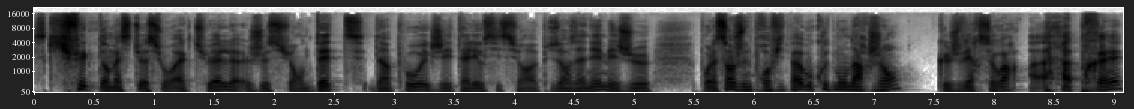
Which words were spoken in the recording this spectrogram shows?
ce qui fait que dans ma situation actuelle, je suis en dette d'impôts et que j'ai étalé aussi sur plusieurs années, mais je, pour l'instant, je ne profite pas beaucoup de mon argent que je vais recevoir après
